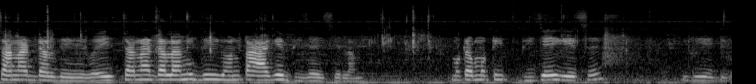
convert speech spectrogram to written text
চানার ডাল দিয়ে দেবো। এই চানার ডাল আমি দুই ঘণ্টা আগে ভিজাইছিলাম। মোটামুটি ভিজেই গেছে, দিয়ে দিব।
